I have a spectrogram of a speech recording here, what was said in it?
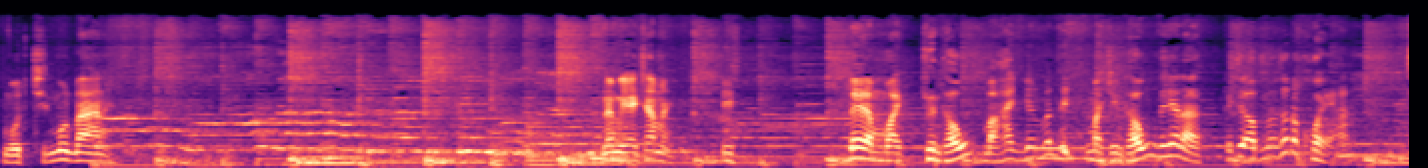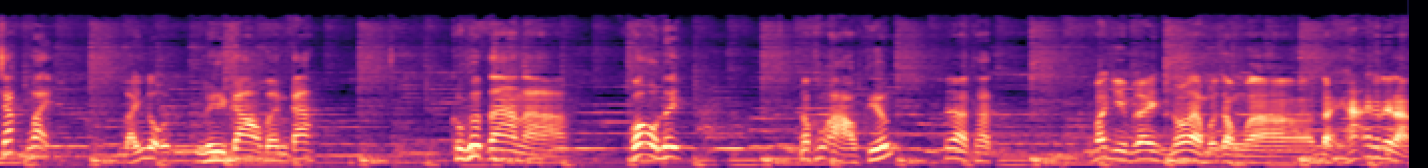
1943 này. 5200 này. Thì đây là mạch truyền thống mà anh vẫn thích mạch truyền thống. Thứ nhất là cái chữ âm nó rất là khỏe chắc mạnh đánh độ lì cao bền cao. Công suất ra là quá ổn định. Nó không ảo tiếng. Thế là thật. Bác nhìn vào đây nó là một dòng à, đẩy hãi cho nên là.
